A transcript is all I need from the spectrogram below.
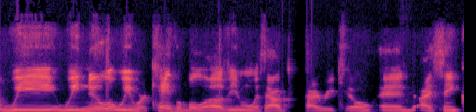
we we knew what we were capable of even without Tyreek Hill, and I think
